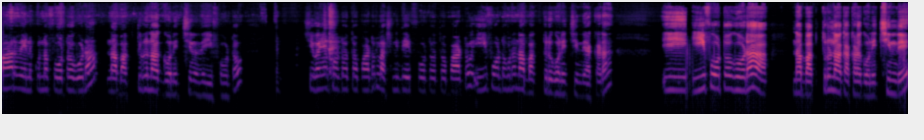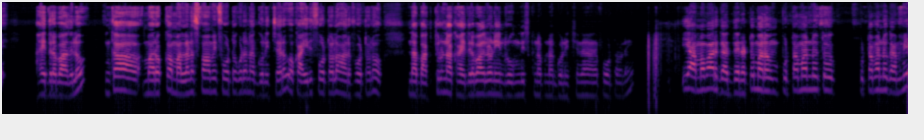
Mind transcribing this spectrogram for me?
వారు వెనుకున్న ఫోటో కూడా నా భక్తుడు నాకు కొనిచ్చినది ఈ ఫోటో. శివయ్య ఫోటోతో పాటు లక్ష్మీదేవి ఫోటోతో పాటు ఈ ఫోటో కూడా నా భక్తుడు కొనిచ్చింది అక్కడ. ఈ ఈ ఫోటో కూడా నా భక్తుడు నాకు అక్కడ కొనిచ్చిందే హైదరాబాద్లో. ఇంకా మరొక మల్లన్న స్వామి ఫోటో కూడా నాకు కొనిచ్చారు ఒక ఐదు ఫోటోలో ఆరు ఫోటోలో నా భక్తుడు నాకు హైదరాబాద్లో నేను రూమ్ తీసుకున్నప్పుడు నాకు కొనిచ్చిన ఫోటోని. ఈ అమ్మవారి గద్దె అన్నట్టు మనం పుట్టమన్నుతో పుట్టమన్ను గమ్మి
